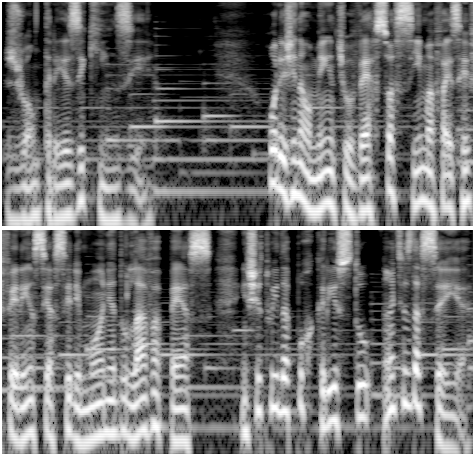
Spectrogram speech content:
João 13, 15. Originalmente, o verso acima faz referência à cerimônia do lava-pés, instituída por Cristo antes da ceia.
